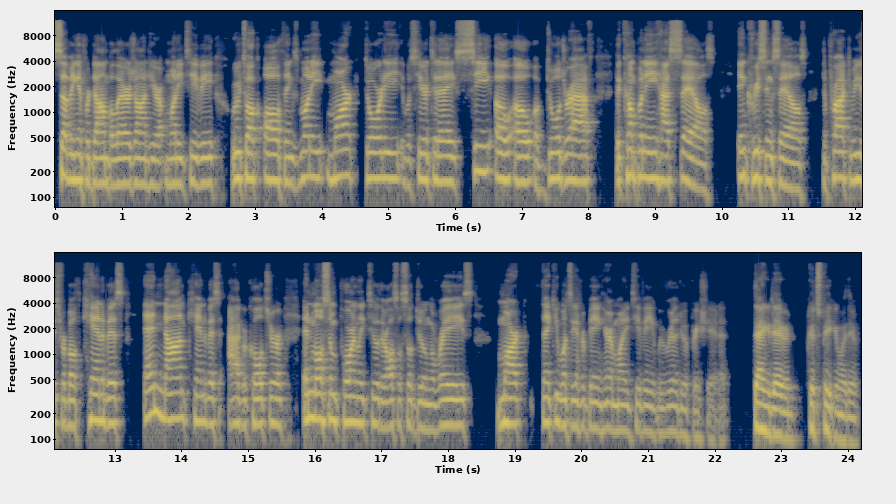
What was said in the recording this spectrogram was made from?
Subbing in for Don Baillargeon here at Money TV. We talk all things money. Mark Doherty was here today, COO of Dual Draft. The company has sales, increasing sales. The product can be used for both cannabis and non-cannabis agriculture. And most importantly, too, they're also still doing a raise. Mark, thank you once again for being here on Money TV. We really do appreciate it. Thank you, David. Good speaking with you.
